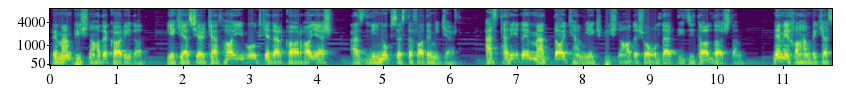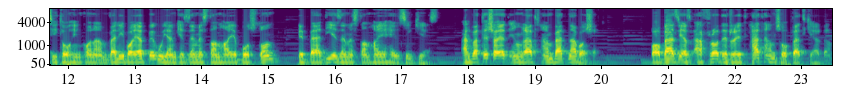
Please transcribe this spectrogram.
به من پیشنهاد کاری داد. یکی از شرکت هایی بود که در کارهایش از لینوکس استفاده می کرد. از طریق مدداگ هم یک پیشنهاد شغل در دیجیتال داشتم. نمی‌خواهم به کسی توهین کنم ولی باید بگویم که زمستانهای بوستون به بعدی زمستانهای هلسینکی است. البته شاید اینقدر هم بد نباشد. با بعضی از افراد ردهت هم صحبت کردم.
